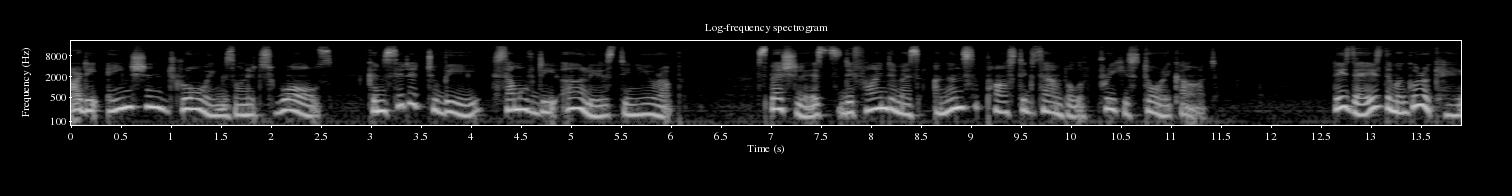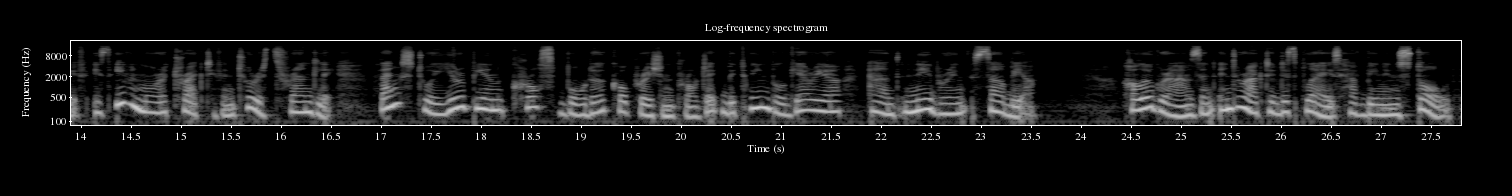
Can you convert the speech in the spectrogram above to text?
are the ancient drawings on its walls, considered to be some of the earliest in Europe. Specialists define them as an unsurpassed example of prehistoric art. These days, the Magura Cave is even more attractive and tourist friendly thanks to a European cross border cooperation project between Bulgaria and neighboring Serbia. Holograms and interactive displays have been installed,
